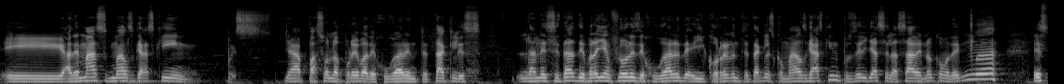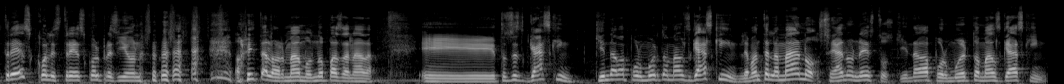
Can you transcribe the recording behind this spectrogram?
Eh, además, Miles Gaskin, pues ya pasó la prueba de jugar entre tackles. La necesidad de Brian Flores de jugar y correr entre tackles con Miles Gaskin, pues él ya se la sabe, ¿no? Como de, ¿estrés? ¿Cuál estrés? ¿Cuál presión? Ahorita lo armamos, no pasa nada. Eh, entonces, Gaskin, ¿quién daba por muerto a Miles Gaskin? Levanta la mano, sean honestos, ¿quién daba por muerto a Miles Gaskin?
